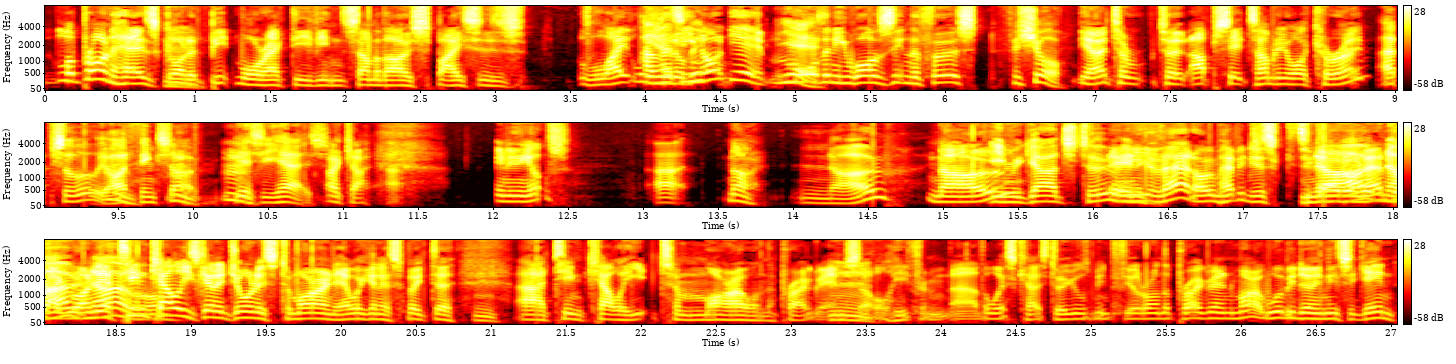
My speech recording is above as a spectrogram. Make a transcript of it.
LeBron has got a bit more active in some of those spaces lately, has he bit. not? Yeah, Yeah. more than he was in the first. For sure. You know, to to upset somebody like Kareem. Absolutely, I Mm, think so. mm, mm. Yes, he has. Okay. Anything else? Uh, no. No. No. In regards to any any- of that, I'm happy just to No, go an ad no, break right now. no. Tim Kelly's going to join us tomorrow. Now we're going to speak to Hmm. uh, Tim Kelly tomorrow on the program. Mm. So we'll hear from uh, the West Coast Eagles midfielder on the program tomorrow. We'll be doing this again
